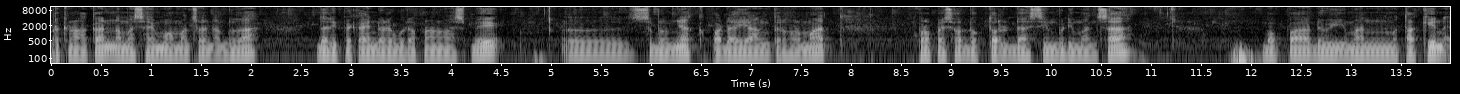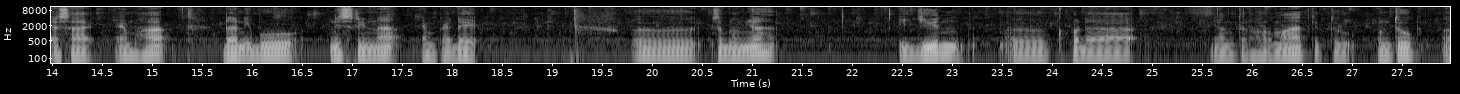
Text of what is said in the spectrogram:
Perkenalkan nama saya Muhammad Sohan Abdullah dari PKN 2018B. Eh, sebelumnya kepada yang terhormat Profesor Dr. Dasim Budimansa Bapak Dewi Iman Mutakin SHMH dan Ibu Nisrina MPD. E, sebelumnya izin e, kepada yang terhormat gitu untuk e,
